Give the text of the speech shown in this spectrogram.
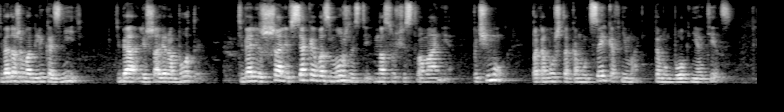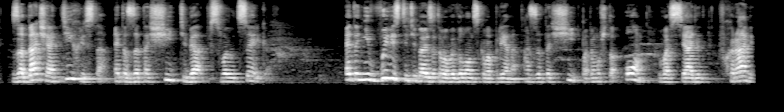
Тебя даже могли казнить, тебя лишали работы, тебя лишали всякой возможности на существование. Почему? Потому что кому церковь не мать, тому Бог не отец. Задача Антихриста – это затащить тебя в свою церковь. Это не вывести тебя из этого вавилонского плена, а затащить, потому что Он воссядет в храме.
